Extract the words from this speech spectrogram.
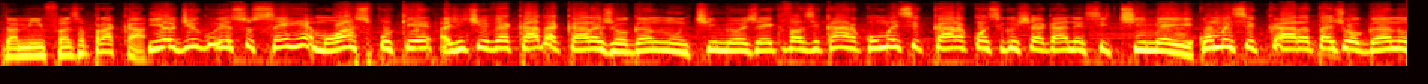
da minha infância pra cá. E eu digo isso sem remorso, porque a gente vê cada cara jogando num time hoje aí que fala assim, cara, como esse cara conseguiu chegar nesse time aí? Como esse cara tá jogando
